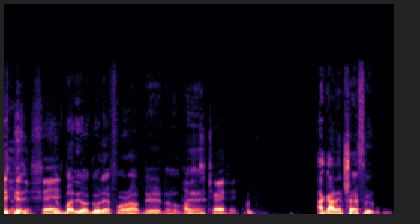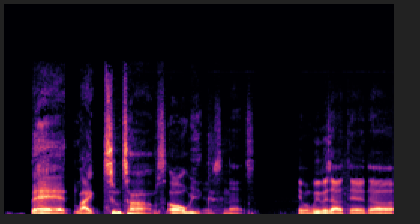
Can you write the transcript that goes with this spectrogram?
Your money don't go that far out there though. how was the traffic? I got in traffic bad like two times all week. It's nuts. Yeah, when we was out there, though,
